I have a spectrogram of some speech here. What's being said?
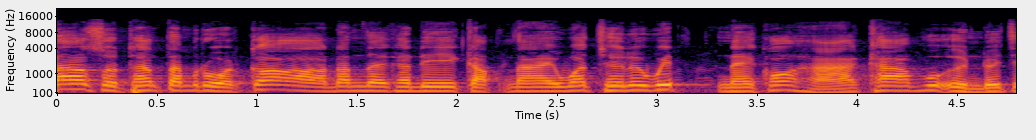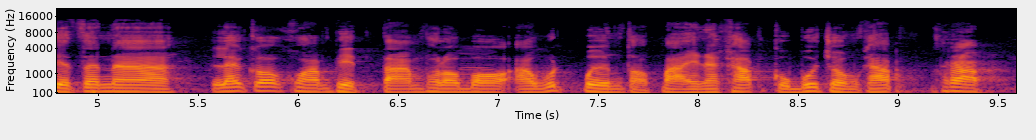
ล่าสุดทางตำรวจก็ดำเนินคดีกับนายวัชรวิทย์ในข้อหาฆ่าผู้อื่นโดยเจตนา และก็ความผิดตามพรบอาวุธปืนต่อไปนะครับคุณผู้ชมครับ ครับ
